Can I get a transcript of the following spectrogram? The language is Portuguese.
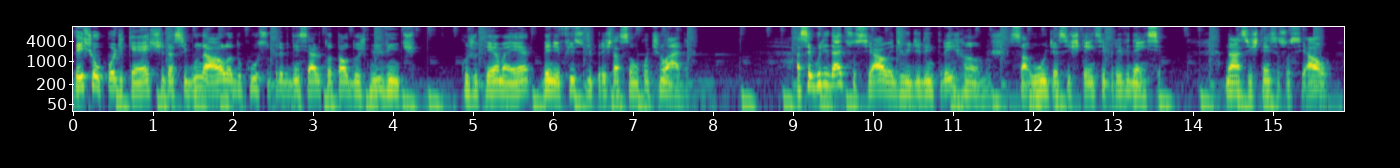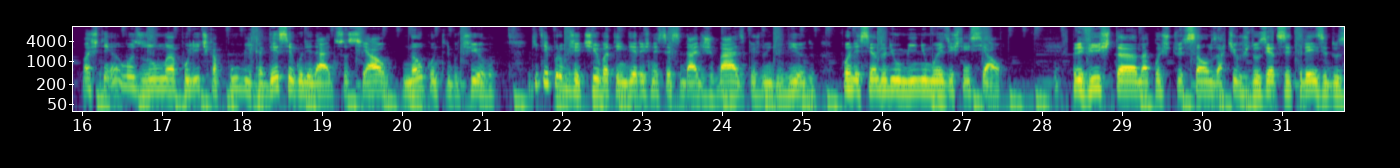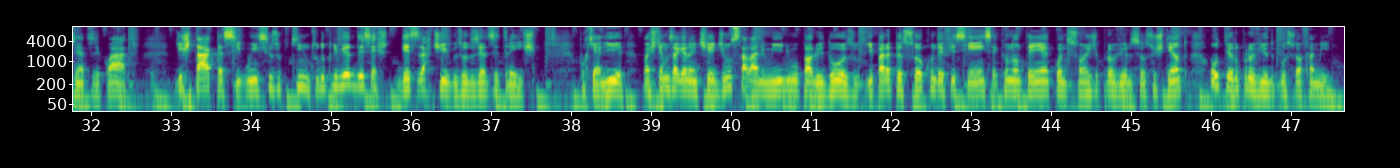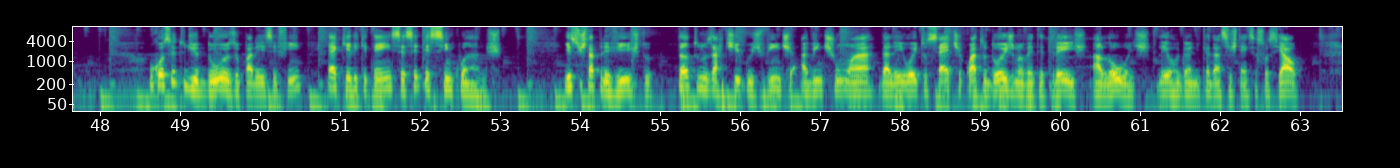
Este é o podcast da segunda aula do curso Previdenciário Total 2020, cujo tema é Benefício de Prestação Continuada. A Seguridade Social é dividida em três ramos: saúde, assistência e previdência. Na assistência social, nós temos uma política pública de seguridade social não contributiva que tem por objetivo atender às necessidades básicas do indivíduo, fornecendo-lhe o mínimo existencial prevista na Constituição nos artigos 203 e 204, destaca-se o inciso 5 do primeiro desses, desses artigos, o 203, porque ali nós temos a garantia de um salário mínimo para o idoso e para a pessoa com deficiência que não tenha condições de prover o seu sustento ou tê-lo provido por sua família. O conceito de idoso para esse fim é aquele que tem 65 anos. Isso está previsto tanto nos artigos 20 a 21A da Lei 8742 de 93, a LOAS, Lei Orgânica da Assistência Social,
